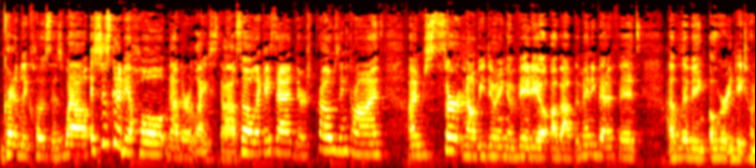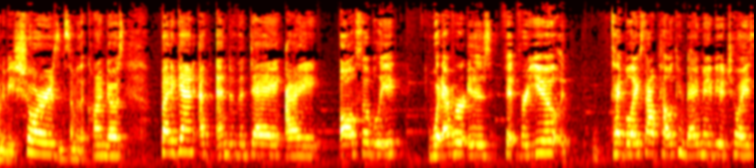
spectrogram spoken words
incredibly close as well. It's just gonna be a whole nother lifestyle. So like I said, there's pros and cons. I'm certain I'll be doing a video about the many benefits of living over in Daytona Beach Shores and some of the condos. But again, at the end of the day, I also believe whatever is fit for you, type of lifestyle, Pelican Bay may be a choice,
